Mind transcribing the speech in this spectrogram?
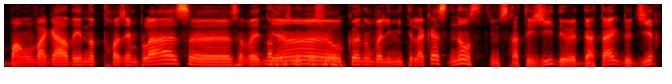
bah, on va garder notre troisième place, euh, ça va être Non, bien. Ocon on va limiter la casse. Non, c'est une stratégie de- d'attaque de, dire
